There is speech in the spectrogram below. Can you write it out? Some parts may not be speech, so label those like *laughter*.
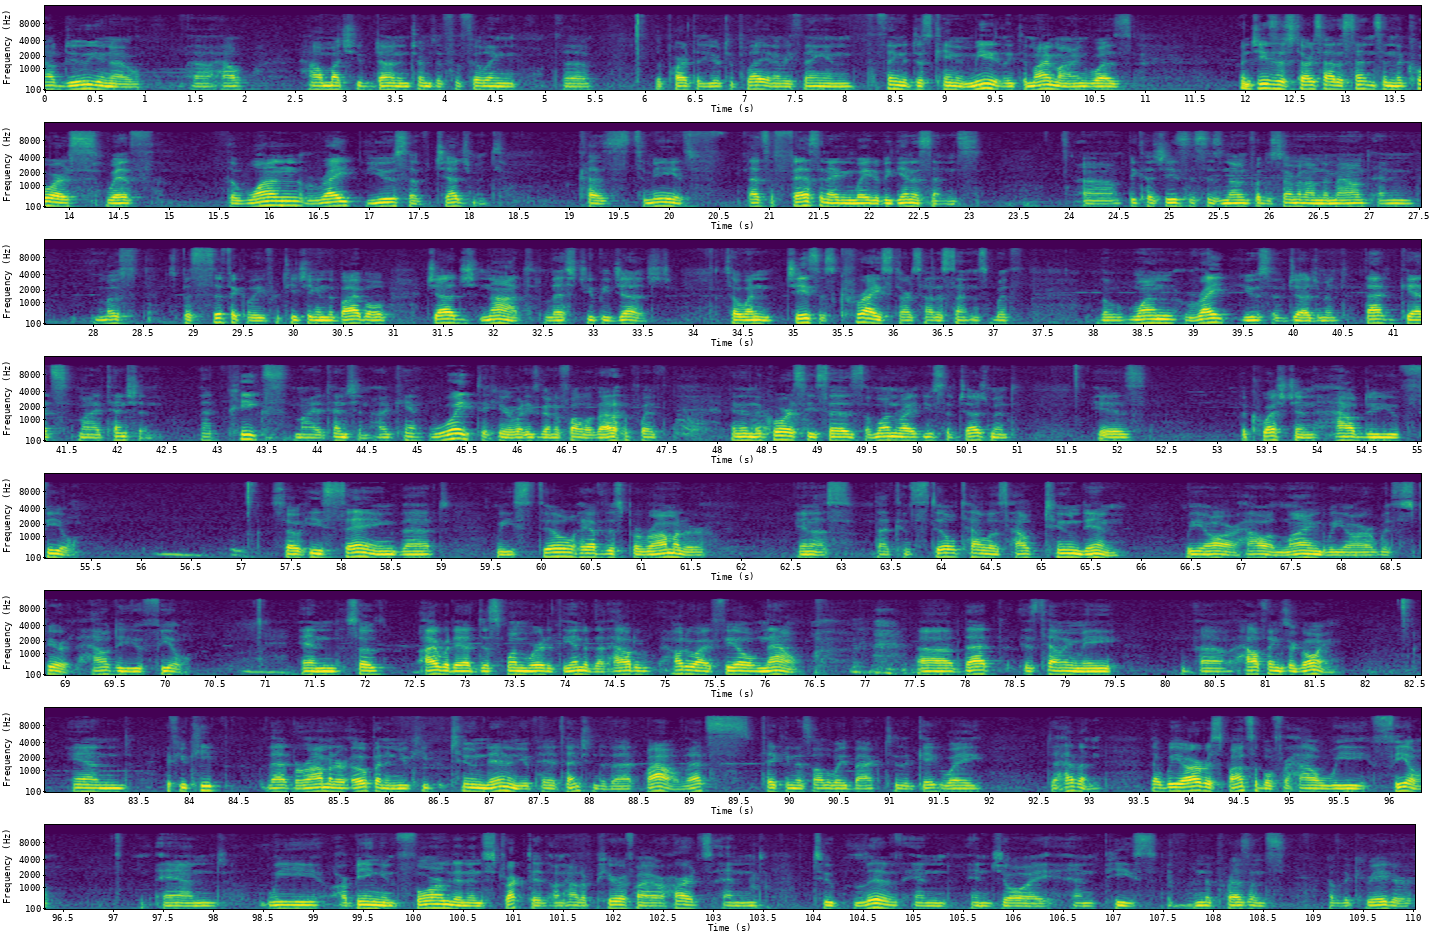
how do you know uh, how how much you've done in terms of fulfilling the the part that you're to play and everything. And the thing that just came immediately to my mind was when Jesus starts out a sentence in the Course with the one right use of judgment. Because to me it's that's a fascinating way to begin a sentence. Uh, because Jesus is known for the Sermon on the Mount and most specifically for teaching in the Bible, judge not lest you be judged. So when Jesus Christ starts out a sentence with the one right use of judgment, that gets my attention. That piques my attention. I can't wait to hear what he's going to follow that up with. And in the Course he says the one right use of judgment is the question, how do you feel? So he's saying that we still have this barometer in us that can still tell us how tuned in we are, how aligned we are with Spirit. How do you feel? And so I would add this one word at the end of that, how do, how do I feel now? *laughs* uh, that is telling me uh, how things are going. And if you keep that barometer open and you keep tuned in and you pay attention to that, wow, that's taking us all the way back to the gateway to heaven. That we are responsible for how we feel and we are being informed and instructed on how to purify our hearts and to live in, in joy and peace in the presence of the Creator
